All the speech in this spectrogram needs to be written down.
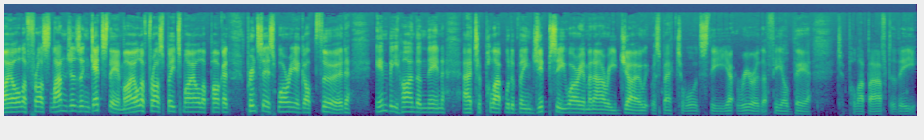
Myola Frost lunges and gets there. Myola Frost beats Myola Pocket. Princess Warrior got third. In behind them then uh, to pull up would have been Gypsy Warrior Minari Joe. It was back towards the uh, rear of the field there to pull up after the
